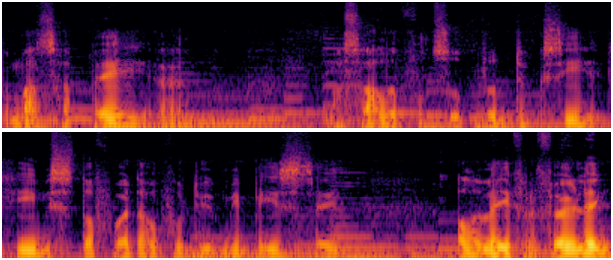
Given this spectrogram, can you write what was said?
een maatschappij, uh, massale voedselproductie, chemische stof waar dat we voortdurend mee bezig zijn, allerlei vervuiling,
